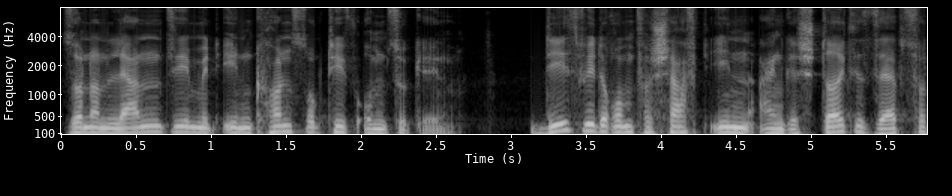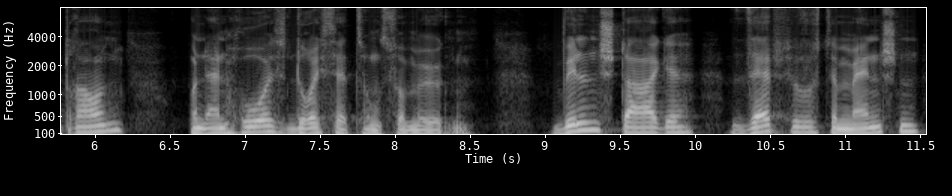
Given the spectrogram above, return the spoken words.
sondern lernen Sie mit ihnen konstruktiv umzugehen. Dies wiederum verschafft Ihnen ein gestärktes Selbstvertrauen und ein hohes Durchsetzungsvermögen. Willensstarke, selbstbewusste Menschen,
